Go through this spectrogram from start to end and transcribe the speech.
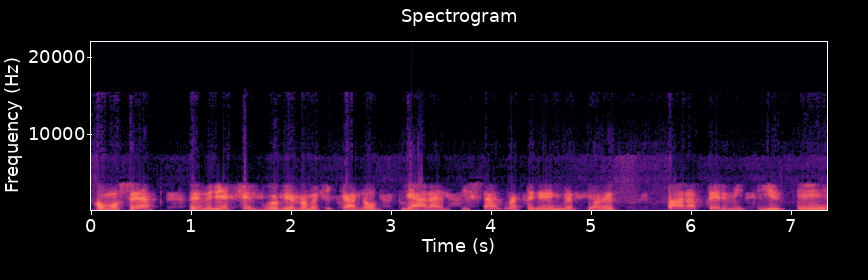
Como sea, tendría que el gobierno mexicano garantizar una serie de inversiones para permitir que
